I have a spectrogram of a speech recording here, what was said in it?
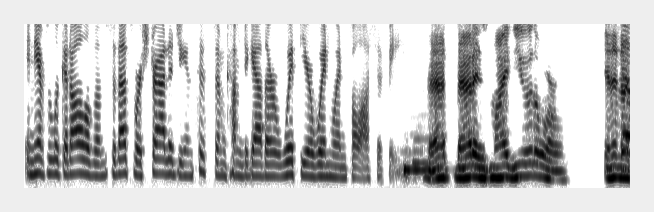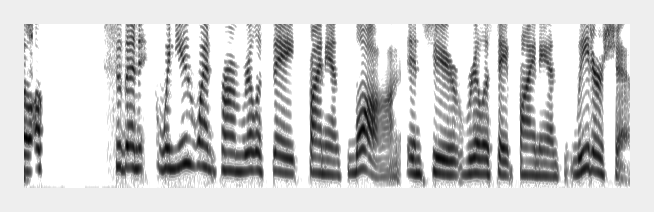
and you have to look at all of them. So that's where strategy and system come together with your win-win philosophy. That that is my view of the world in a so, nutshell. So then when you went from real estate finance law into real estate finance leadership,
